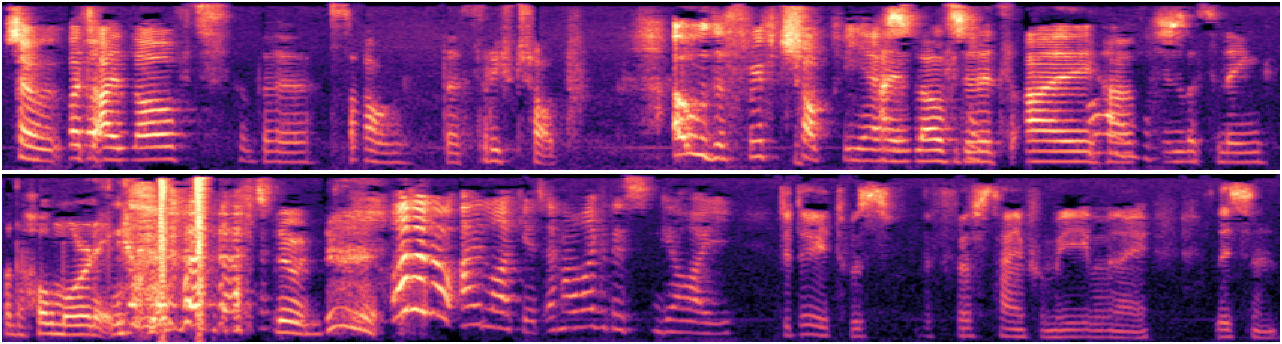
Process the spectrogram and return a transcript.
So. But uh, I loved the song, the thrift shop. Oh, the thrift shop. Yes. I loved So- it. I Oh, have been listening for the whole morning, afternoon. I don't know. I like it, and I like this guy. Today it was the first time for me when I listened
